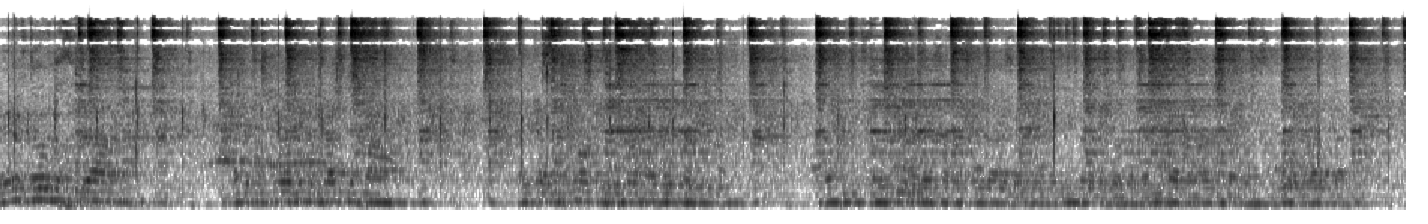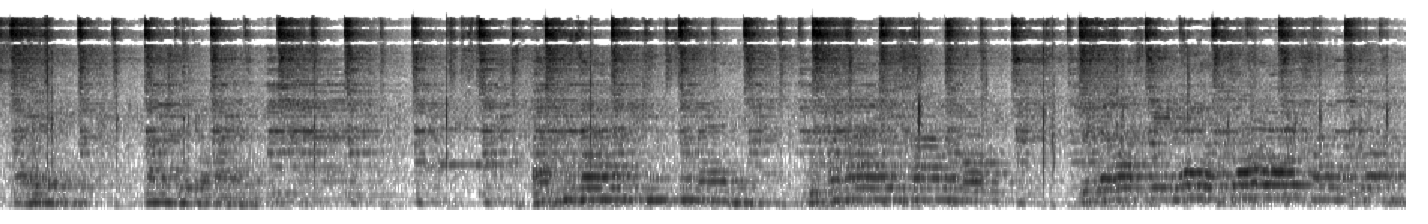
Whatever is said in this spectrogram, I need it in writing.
ערב טוב לכולם, אתם משקיעות ומוגש לך, היית הראשון בכל כך הרבה דברים, אנחנו מצטרפים אליך בסביבה הזאת, הילדים והילדות, אני והבנה שלנו יחזרו הביתה, מהר, כמה שיותר מהר. הכיתה כמסומנת, ופנייך חממות, ודרכתי לרצות על מקום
